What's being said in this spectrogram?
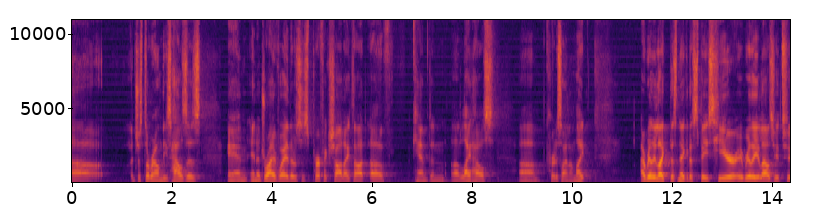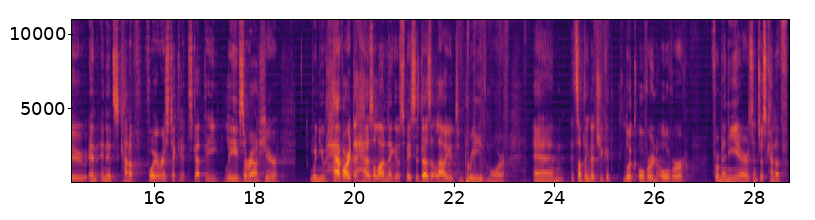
uh, just around these houses, and in a driveway, there was this perfect shot, I thought, of Camden uh, Lighthouse, um, Curtis Island Light. I really like this negative space here. It really allows you to, and, and it's kind of voyeuristic. It's got the leaves around here. When you have art that has a lot of negative space, it does allow you to breathe more. And it's something that you could look over and over for many years and just kind of,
